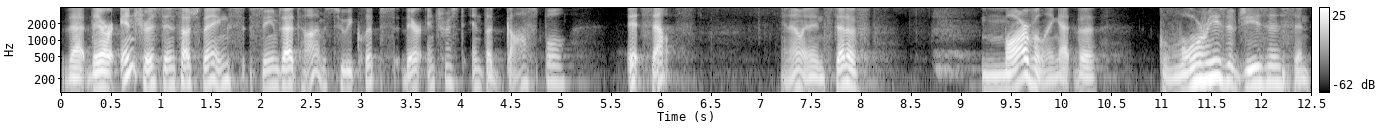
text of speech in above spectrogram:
that their interest in such things seems at times to eclipse their interest in the gospel itself. You know, and instead of marveling at the glories of Jesus and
